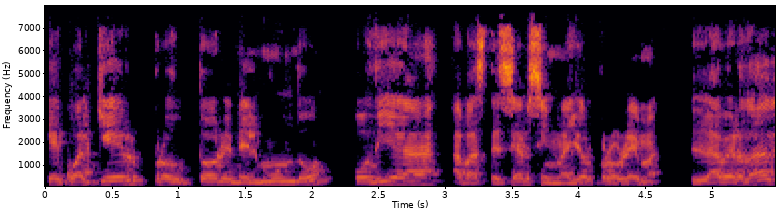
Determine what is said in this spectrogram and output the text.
Que cualquier productor en el mundo podía abastecer sin mayor problema. La verdad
